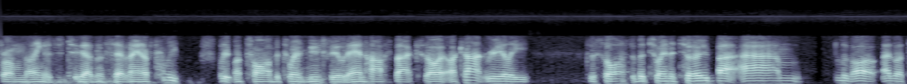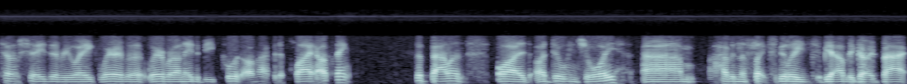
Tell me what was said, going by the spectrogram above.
from I think it was 2017. I've probably split my time between midfield and halfback, so I, I can't really decipher between the two. But um, look, I, as I tell Sheeds every week, wherever wherever I need to be put, I'm happy to play. I think the balance I, I do enjoy um, having the flexibility to be able to go back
